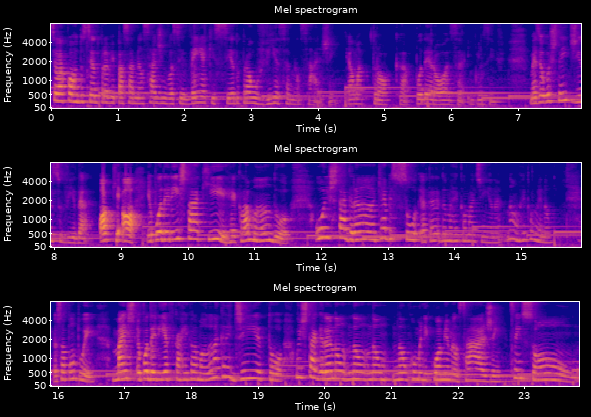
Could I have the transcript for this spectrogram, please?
Se eu acordo cedo para vir passar mensagem, você vem aqui cedo para ouvir essa mensagem. É uma troca poderosa, inclusive. Mas eu gostei disso, vida. Ok, ó, eu poderia estar aqui reclamando. O Instagram, que absurdo. Eu até dei uma reclamadinha, né? Não, reclamei não. Eu só pontuei. Mas eu poderia ficar reclamando. Não acredito. O Instagram não, não, não, não comunicou a minha mensagem. Sem som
